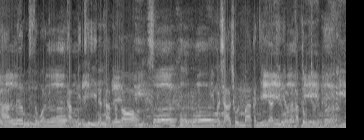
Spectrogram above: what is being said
พระเริ่มสวดทำพิธีนะครับ แล้วก็สาคารามีประชาชนมากันเยอะแยะทีเดียวนะครับ ตรงจุดนี้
